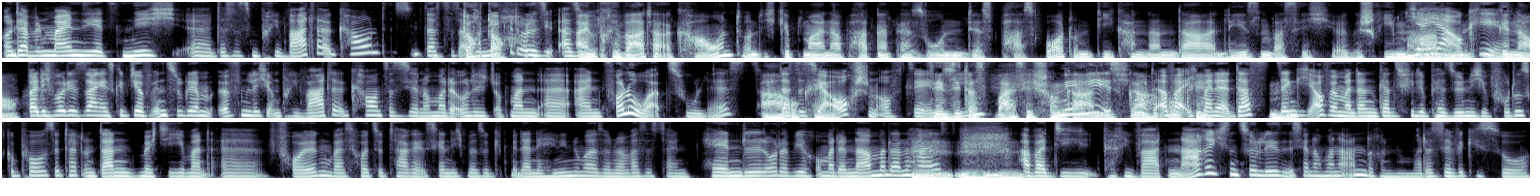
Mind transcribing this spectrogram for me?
Und damit meinen Sie jetzt nicht, äh, dass es ein privater Account ist, dass das Doch, doch. wird? Oder Sie, also, ein privater Account und ich gebe meiner Partnerperson das Passwort und die kann dann da lesen, was ich äh, geschrieben Ja, habe. ja, okay. Genau. Weil ich wollte jetzt sagen, es gibt ja auf Instagram öffentliche und private Accounts. Das ist ja nochmal der Unterschied, ob man äh, einen Follower zulässt. Ah, das ist okay. ja auch schon oft sehr Sehen Sie, das weiß ich schon nee, gar nee, nicht. ist gut. ja? Aber okay. ich meine, das Mhm. denke ich auch, wenn man dann ganz viele persönliche Fotos gepostet hat und dann möchte jemand äh, folgen, weil es heutzutage ist ja nicht mehr so, gib mir deine Handynummer, sondern was ist dein Handle oder wie auch immer der Name dann heißt. Mhm, mhm, mhm. Aber die privaten Nachrichten zu lesen, ist ja nochmal eine andere Nummer. Das ist ja wirklich so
